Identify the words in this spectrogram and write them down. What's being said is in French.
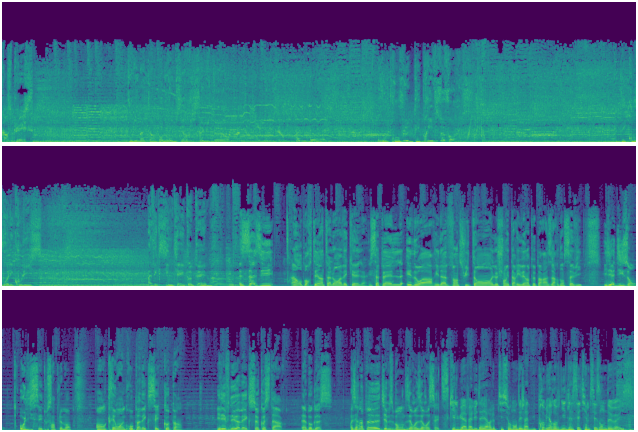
Fréquence Plus. Tous les matins dans le room service à 8h. Retrouve le débrief The Voice. Découvre les coulisses. Avec Cynthia et Totem. Zazie a emporté un talent avec elle. Il s'appelle Edouard, il a 28 ans, le chant est arrivé un peu par hasard dans sa vie. Il y a 10 ans, au lycée tout simplement, en créant un groupe avec ses copains. Il est venu avec ce costard, la beau gosse. On dirait un peu James Bond 007. Ce qui lui a valu d'ailleurs le petit surnom déjà du premier ovni de la septième saison de The Voice.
